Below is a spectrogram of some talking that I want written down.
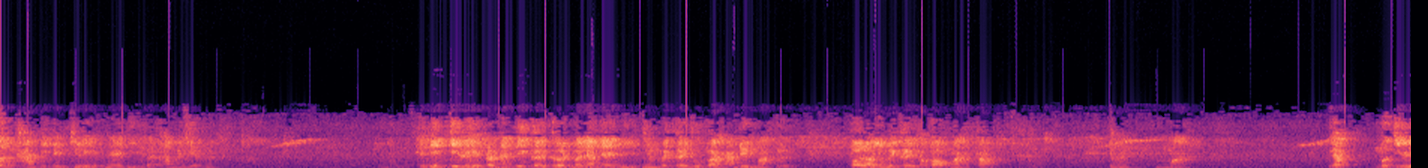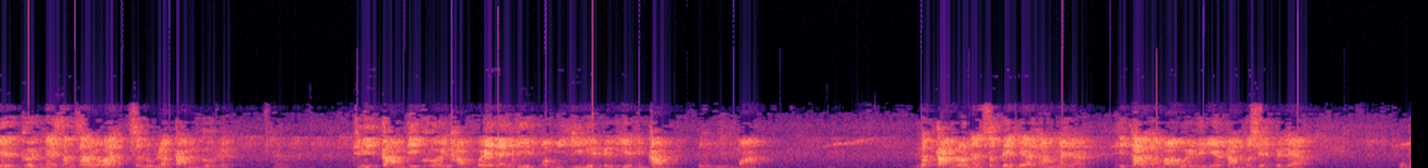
สังขารที่เป็นกิเลสในอดีตเราทำมาเยอะนะทีนี้กิเลสเหล่านั้นที่เคยเกิดมาแล้วในอดีตยังไม่เคยถูกประหารด้วยมรรคเลย เพราะเรายังไม่เคยประกอบมรรคกรรม ช่ไหมมาก แล้วเมื่อกิเลสเกิดในสังสารวัฏสรุปแล้วกรรมเกิดแล้วทีนี้กรรมที่เคยทำไว้ในอดีตเพราะมีกิเลสเป็นเหตุแห่งกรรมโอ้โหมาก แล้วกรรมเหล่านั้นสำเร็จแล้วทำไงอะที่ตาธรรมเวทียกรรมก็เสร็จไปแล้ว อุป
